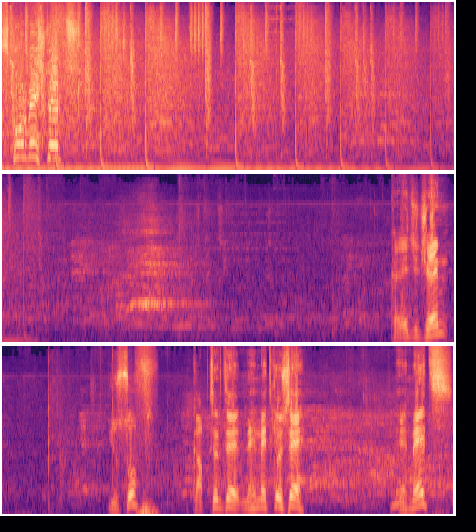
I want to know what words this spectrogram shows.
Skor 5-4. Kaleci Cem. Yusuf kaptırdı. Mehmet Göze. Mehmet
